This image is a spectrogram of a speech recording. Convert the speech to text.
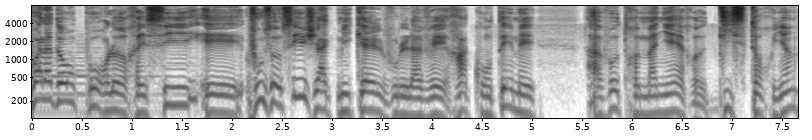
Voilà donc pour le récit, et vous aussi, Jacques Miquel, vous l'avez raconté, mais à votre manière d'historien,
